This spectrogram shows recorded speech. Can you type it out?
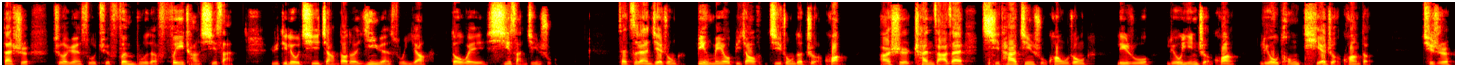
但是，锗元素却分布的非常稀散。与第六期讲到的铟元素一样，都为稀散金属。在自然界中，并没有比较集中的锗矿，而是掺杂在其他金属矿物中，例如硫银锗矿、硫铜铁锗矿等。其实，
